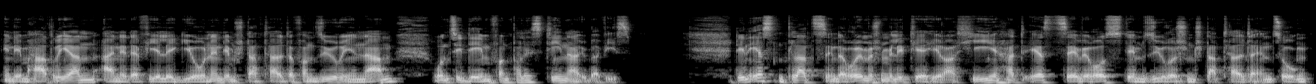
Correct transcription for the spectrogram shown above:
in dem Hadrian eine der vier Legionen dem Statthalter von Syrien nahm und sie dem von Palästina überwies. Den ersten Platz in der römischen Militärhierarchie hat erst Severus dem syrischen Statthalter entzogen,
